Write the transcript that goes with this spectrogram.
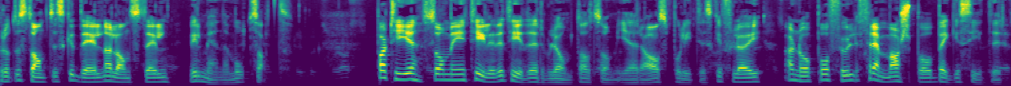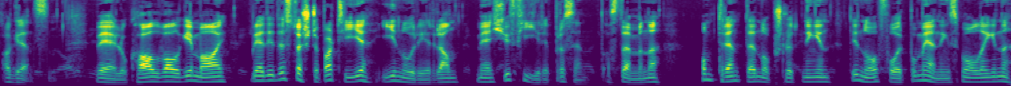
protestantiske delen av landsdelen vil mene motsatt. Partiet, som i tidligere tider ble omtalt som IRAs politiske fløy, er nå på full fremmarsj på begge sider av grensen. Ved lokalvalget i mai ble de det største partiet i Nord-Irland med 24% av stemmene, omtrent den oppslutningen de nå får på meningsmålingene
